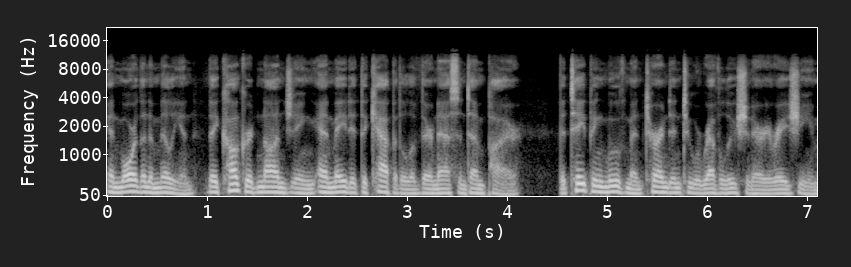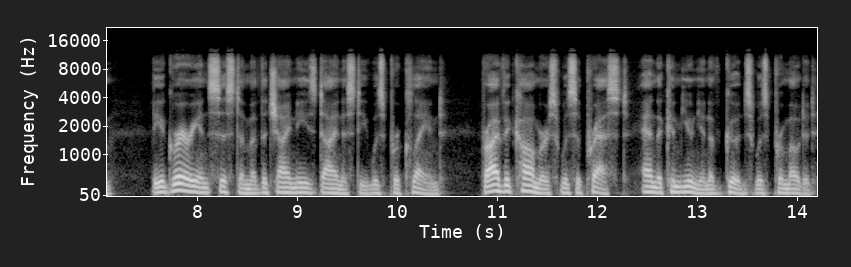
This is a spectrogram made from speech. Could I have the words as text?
in more than a million, they conquered Nanjing and made it the capital of their nascent empire. The Taiping movement turned into a revolutionary regime. The agrarian system of the Chinese dynasty was proclaimed. Private commerce was suppressed and the communion of goods was promoted.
